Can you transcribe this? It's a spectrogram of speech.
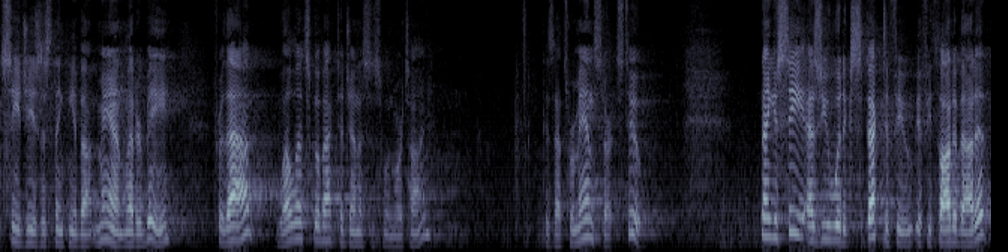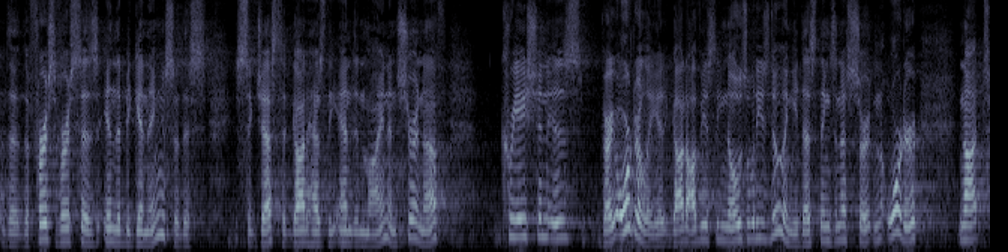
see Jesus thinking about man, letter B. For that, well, let's go back to Genesis one more time, because that's where man starts too. Now, you see, as you would expect if you, if you thought about it, the, the first verse says, in the beginning, so this suggests that God has the end in mind, and sure enough, creation is very orderly. God obviously knows what he's doing, he does things in a certain order not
